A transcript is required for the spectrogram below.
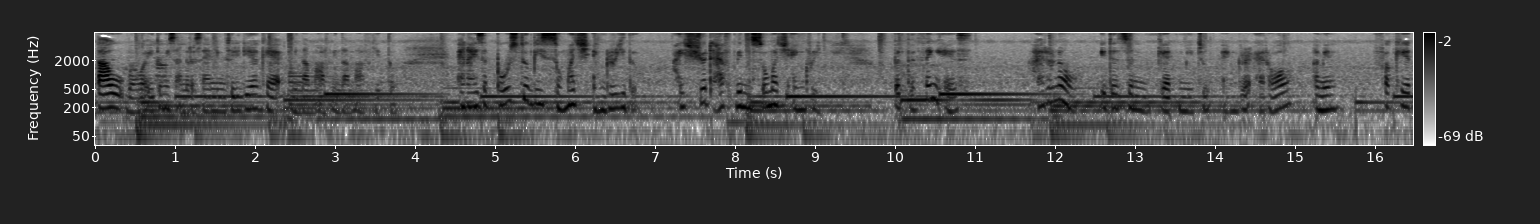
tahu bahwa itu misunderstanding jadi dia kayak minta maaf minta maaf gitu. And I supposed to be so much angry though. I should have been so much angry. But the thing is I don't know. It doesn't get me to anger at all. I mean fuck it.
